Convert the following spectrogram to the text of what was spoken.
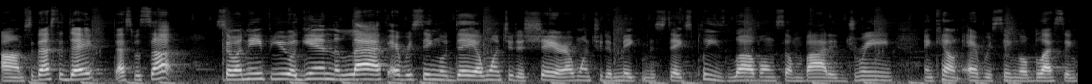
um, so that's the day. That's what's up. So I need for you again to laugh every single day. I want you to share. I want you to make mistakes. Please love on somebody, dream, and count every single blessing.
